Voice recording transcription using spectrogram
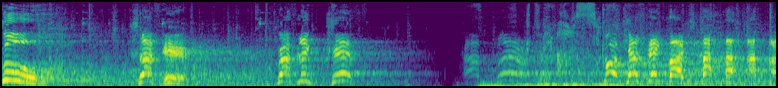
Go! Slav here! Grappling cliff! Go catch big bugs! Ha ha ha ha!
